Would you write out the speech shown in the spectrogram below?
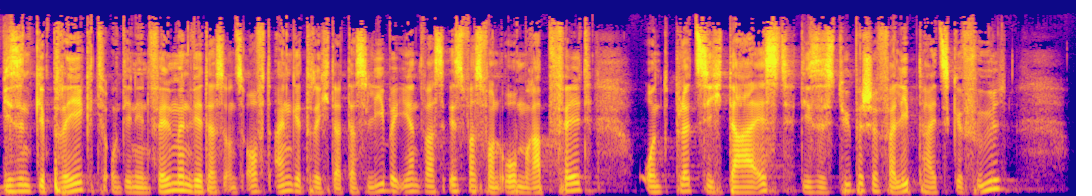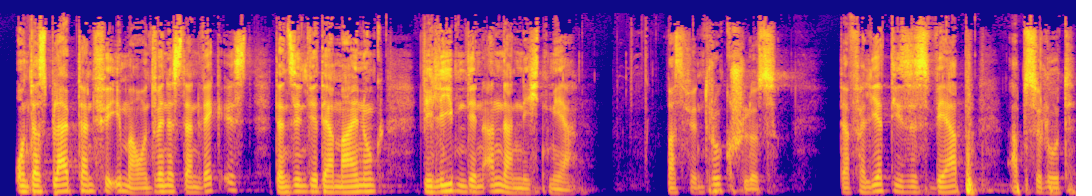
Wir sind geprägt und in den Filmen wird das uns oft angetrichtert, dass Liebe irgendwas ist, was von oben abfällt und plötzlich da ist, dieses typische Verliebtheitsgefühl und das bleibt dann für immer. Und wenn es dann weg ist, dann sind wir der Meinung, wir lieben den anderen nicht mehr. Was für ein Druckschluss. Da verliert dieses Verb absolut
